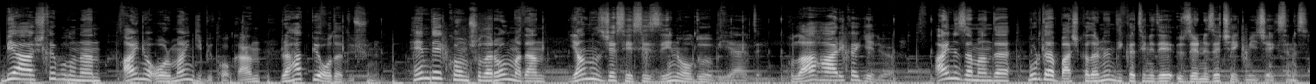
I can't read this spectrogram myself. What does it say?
Bir ağaçta bulunan, aynı orman gibi kokan, rahat bir oda düşünün. Hem de komşular olmadan yalnızca sessizliğin olduğu bir yerde. Kulağa harika geliyor. Aynı zamanda burada başkalarının dikkatini de üzerinize çekmeyeceksiniz.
